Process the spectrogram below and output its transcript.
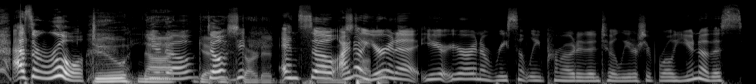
as a rule. do not know, get don't started. And so I know you're in a you're you're in a recently promoted into a leadership role. You know this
